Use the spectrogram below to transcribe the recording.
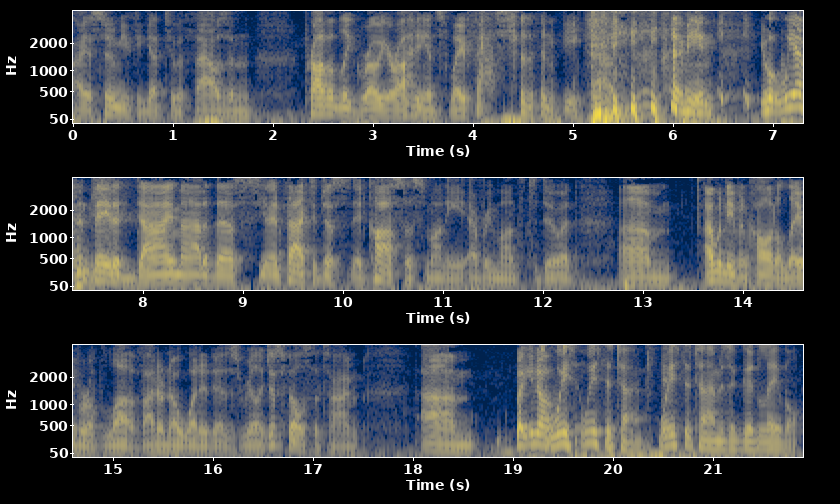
I assume you could get to a thousand. Probably grow your audience way faster than we have. I mean, we haven't made a dime out of this. You know, in fact, it just it costs us money every month to do it. Um, I wouldn't even call it a labor of love. I don't know what it is really. It just fills the time. Um, but you know, waste waste of time. Waste of time is a good label.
